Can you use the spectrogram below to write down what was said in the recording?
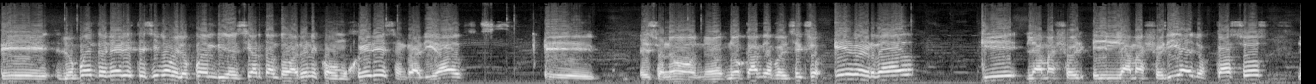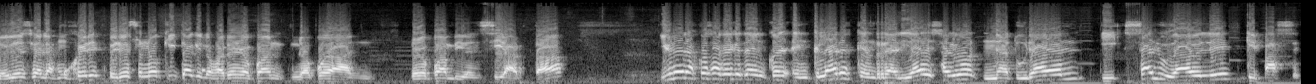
eh, lo pueden tener este síndrome, lo pueden vivenciar tanto varones como mujeres, en realidad eh, eso no, no, no cambia por el sexo. Es verdad que la mayor, en la mayoría de los casos lo vivencian las mujeres, pero eso no quita que los varones lo puedan, lo puedan, no lo puedan vivenciar, ¿está? Y una de las cosas que hay que tener en claro es que en realidad es algo natural y saludable que pase.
